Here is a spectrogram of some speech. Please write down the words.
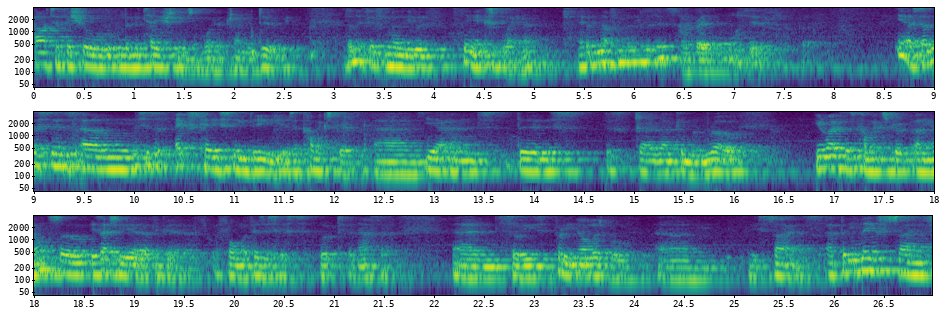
artificial limitations of what you're trying to do. I don't know if you're familiar with Thing Explainer. Anybody not familiar with this? I've read what's it. Yeah, so this is um, this is XKCD, is a comic strip, and yeah, and the, this this guy Randall Munroe, he writes this comic strip, and he also is actually a, I think a, a former physicist, worked for NASA, and so he's pretty knowledgeable um, in his science, uh, but he makes science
